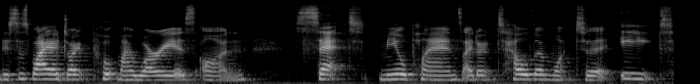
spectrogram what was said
This is why I don't put my warriors on set meal plans. I don't tell them what to eat.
